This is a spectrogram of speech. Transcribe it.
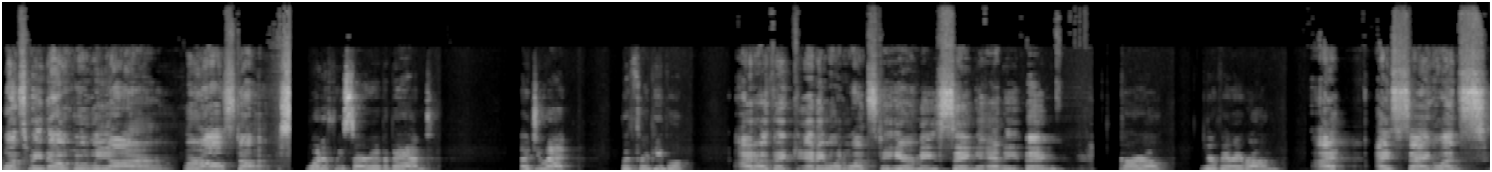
once we know who we are, we're all stars. What if we started a band? A duet with three people. I don't think anyone wants to hear me sing anything. Garle, you're very wrong. I I sang once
